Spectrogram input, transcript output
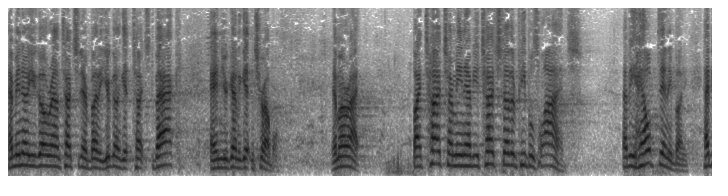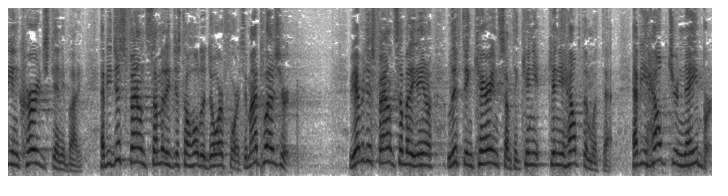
How many know you go around touching everybody, you're going to get touched back and you're going to get in trouble? Am I right? By touch, I mean, have you touched other people's lives? Have you helped anybody? Have you encouraged anybody? Have you just found somebody just to hold a door for us? In my pleasure. Have you ever just found somebody, you know, lifting, carrying something? Can you, can you help them with that? Have you helped your neighbor?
